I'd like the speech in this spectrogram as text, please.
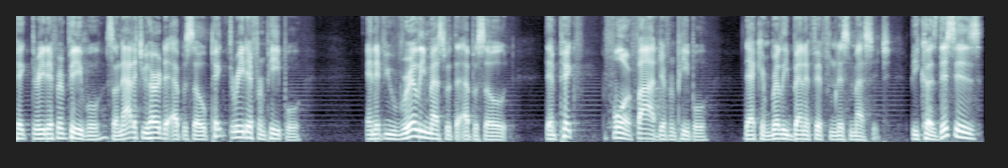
Pick three different people. So now that you heard the episode, pick three different people. And if you really mess with the episode, then pick four or five different people that can really benefit from this message. Because this is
